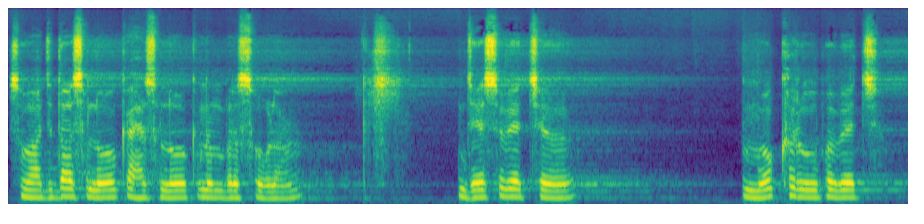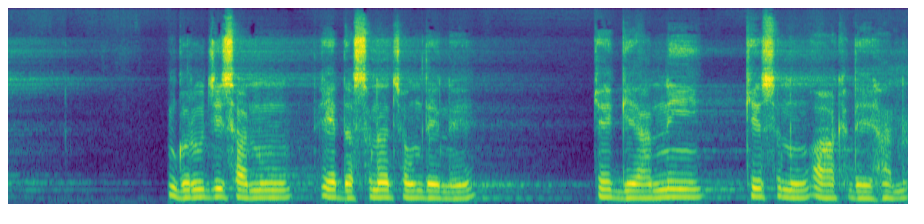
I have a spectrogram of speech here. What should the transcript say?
ਸੋ ਅੱਜ ਦਾ ਸ਼ਲੋਕ ਹੈ ਸ਼ਲੋਕ ਨੰਬਰ 16 ਜਿਸ ਵਿੱਚ ਮੁੱਖ ਰੂਪ ਵਿੱਚ ਗੁਰੂ ਜੀ ਸਾਨੂੰ ਇਹ ਦੱਸਣਾ ਚਾਹੁੰਦੇ ਨੇ ਕਿ ਗਿਆਨੀ ਕਿਸ ਨੂੰ ਆਖਦੇ ਹਨ?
